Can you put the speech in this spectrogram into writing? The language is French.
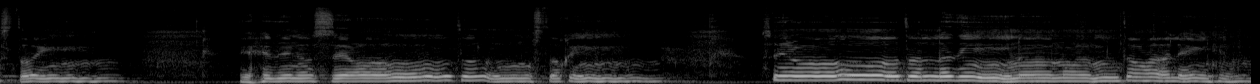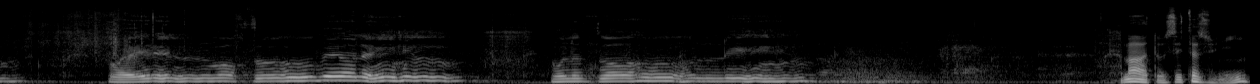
نستعين اهدنا الصراط المستقيم. صراط الذين أنعمت عليهم. غير المغضوب عليهم ولا الضالين. Aux États-Unis,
